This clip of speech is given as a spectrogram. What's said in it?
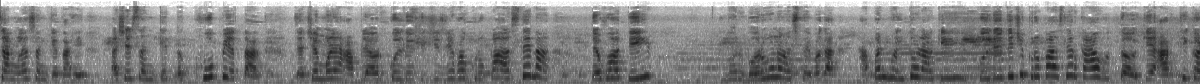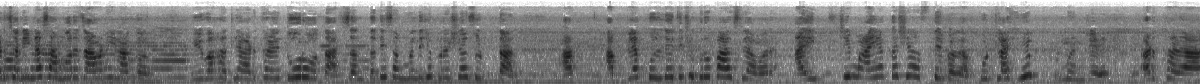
चांगला संकेत आहे. असे संकेत खूप येतात. त्याच्यामुळे आपल्यावर कुलदेवीची जेव्हा कृपा असते ना तेव्हा ती भरभरून असते. बघा आपण म्हणतो ना की कुलदेवतेची कृपा असल्यावर काय होतं? की आर्थिक अडचणींना सामोरं जावं नाही लागत. विवाहातले अडथळे दूर होतात संतती संबंधीचे प्रश्न सुटतात. आपल्या कुलदेवीची कृपा असल्यावर आईची माया कशी असते बघा. कुठलाही म्हणजे अडथळा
